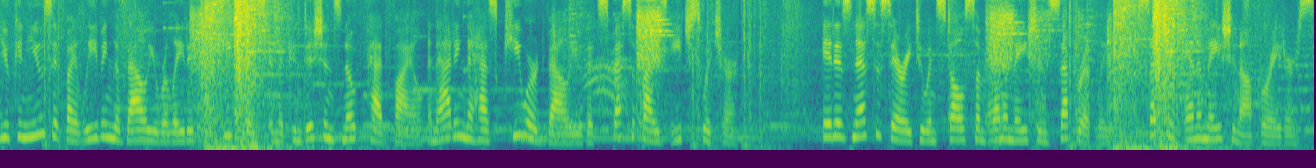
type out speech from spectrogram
you can use it by leaving the value related to key trace in the conditions notepad file and adding the has keyword value that specifies each switcher. It is necessary to install some animations separately, such as animation operators.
